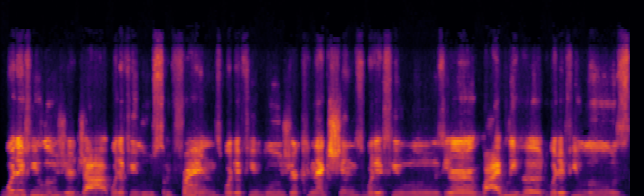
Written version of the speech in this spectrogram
what if you lose your job? What if you lose some friends? What if you lose your connections? What if you lose your livelihood? What if you lose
